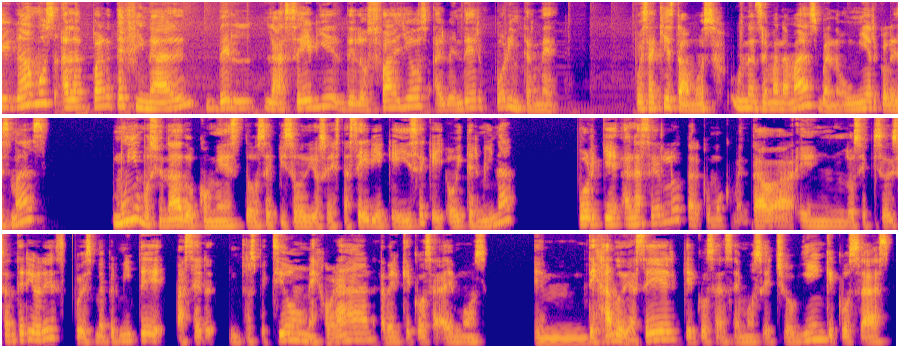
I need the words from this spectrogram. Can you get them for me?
Llegamos a la parte final de la serie de los fallos al vender por Internet. Pues aquí estamos, una semana más, bueno, un miércoles más. Muy emocionado con estos episodios, esta serie que hice, que hoy termina, porque al hacerlo, tal como comentaba en los episodios anteriores, pues me permite hacer introspección, mejorar, a ver qué cosas hemos em, dejado de hacer, qué cosas hemos hecho bien, qué cosas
